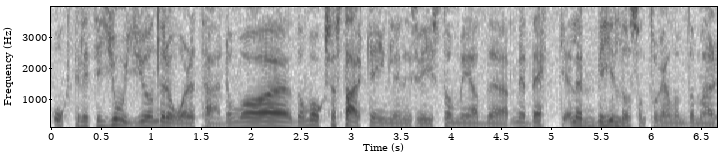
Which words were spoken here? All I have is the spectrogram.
åkte lite jojo under året här. De var, de var också starka inledningsvis då med, eh, med däck, eller en bil då som tog hand om de här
